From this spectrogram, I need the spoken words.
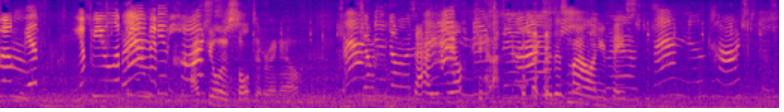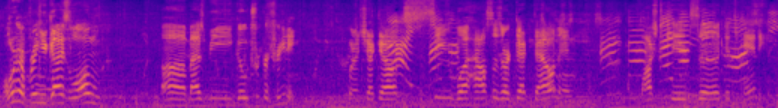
um, yep. Yippee, lippy, nippy. I feel insulted right now. Jumped on. Is that how you feel? Yeah. With a smile on your face. My new costume. Well, we're gonna bring you guys along um, as we go trick or treating. We're gonna check out, see what houses are decked out, and watch the kids uh, get the candy.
